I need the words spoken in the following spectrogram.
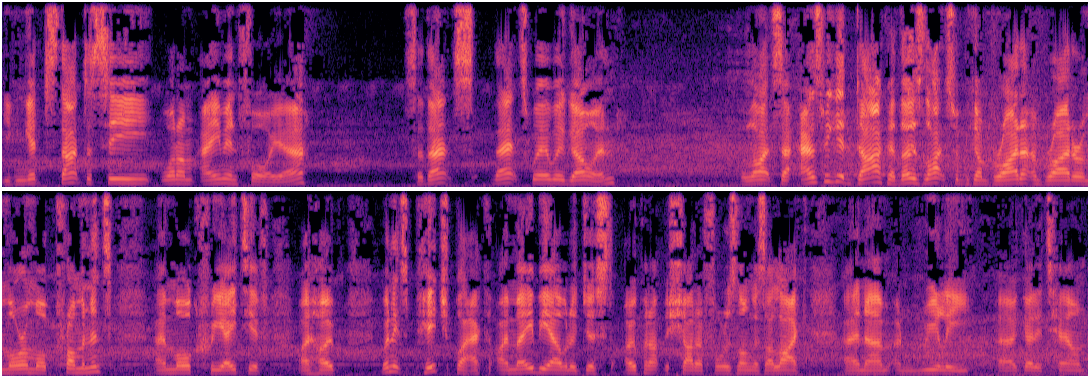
you can get start to see what I'm aiming for yeah? So that's that's where we're going. The lights so as we get darker those lights will become brighter and brighter and more and more prominent and more creative I hope when it's pitch black, I may be able to just open up the shutter for as long as I like and, um, and really uh, go to town.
